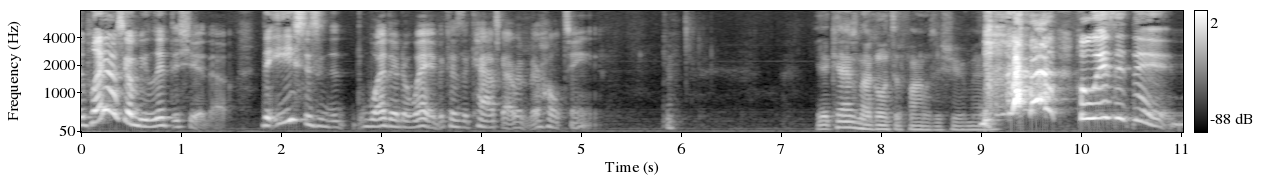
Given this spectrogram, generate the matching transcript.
the playoffs gonna be lit this year though. The East is weathered away because the Cavs got rid of their whole team. Yeah, Cavs not going to the finals this year, man. Who is it then?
